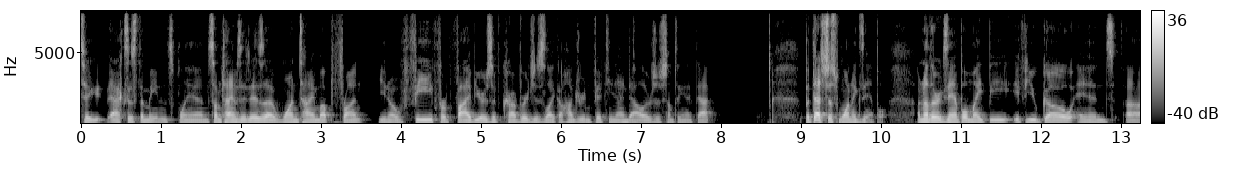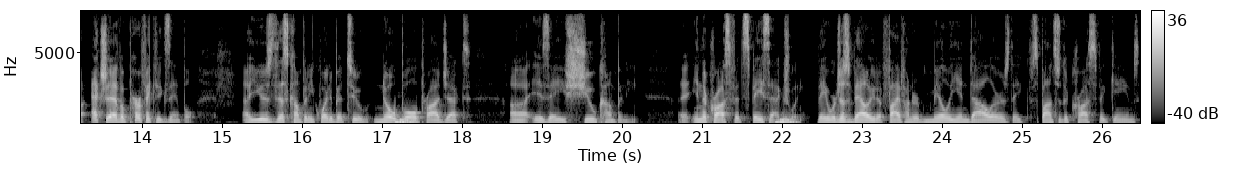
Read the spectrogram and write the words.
to access the maintenance plan. Sometimes it is a one-time upfront, you know, fee for five years of coverage is like $159 or something like that. But that's just one example. Another example might be if you go and uh, actually, I have a perfect example. I use this company quite a bit too. NOBULL Project uh, is a shoe company uh, in the CrossFit space, actually. They were just valued at $500 million. They sponsored the CrossFit Games.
